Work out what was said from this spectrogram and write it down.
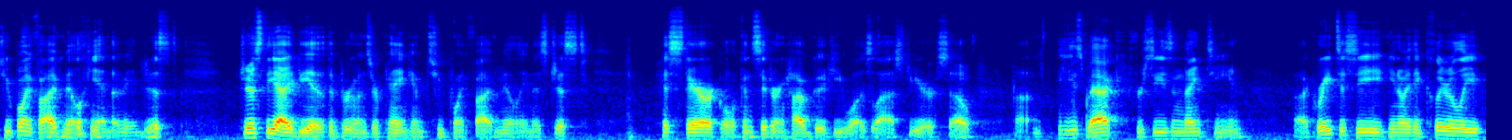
2.5 million. I mean, just just the idea that the Bruins are paying him 2.5 million is just hysterical considering how good he was last year. So um, he's back for season 19. Uh, great to see. You know, I think clearly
